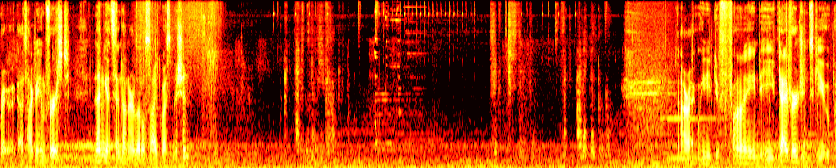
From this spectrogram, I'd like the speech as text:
right, right. Gotta talk to him first. Then get sent on our little side quest mission. To find a divergence cube.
